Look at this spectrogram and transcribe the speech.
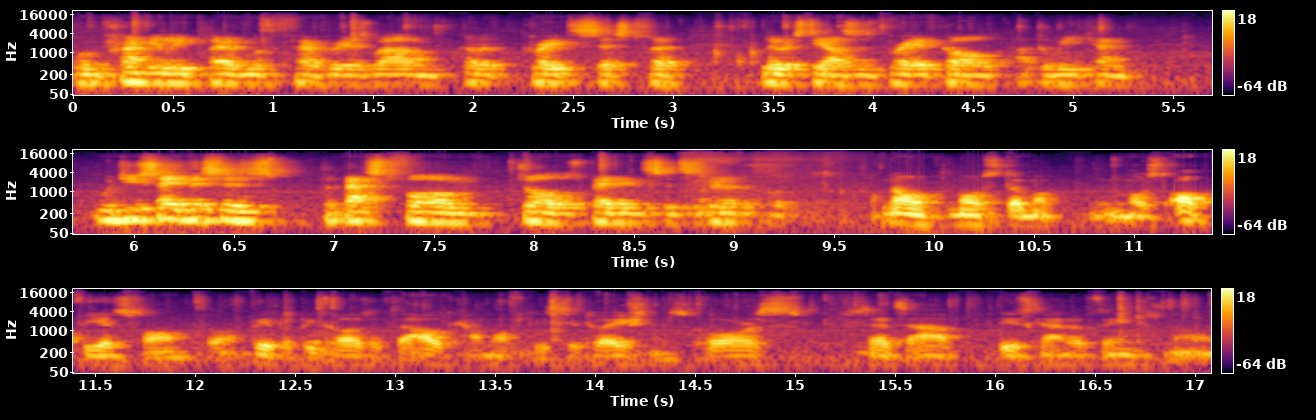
won Premier League Player of the Month of February as well, and got a great assist for Luis Diaz's brave goal at the weekend. Would you say this is the best form Joel's been in since he's been at the club? No most mo- most obvious form for people because of the outcome of these situations. Scores, sets up, these kind of things. No,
